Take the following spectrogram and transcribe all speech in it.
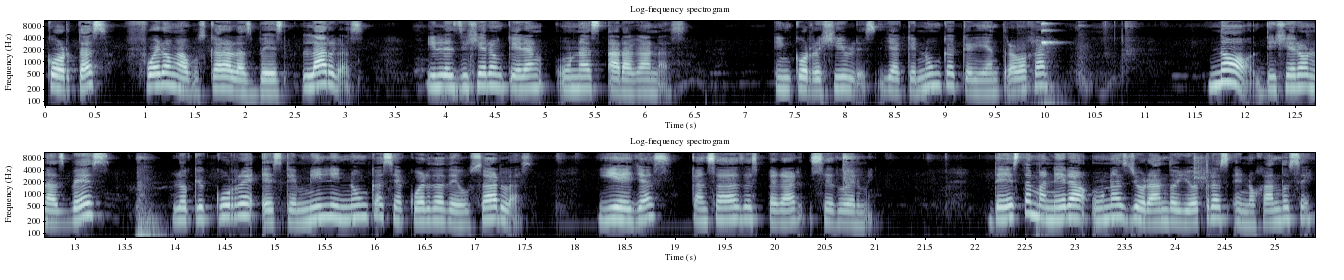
cortas fueron a buscar a las Bs largas y les dijeron que eran unas haraganas incorregibles, ya que nunca querían trabajar. No, dijeron las Bs, lo que ocurre es que Milly nunca se acuerda de usarlas, y ellas, cansadas de esperar, se duermen. De esta manera, unas llorando y otras enojándose,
